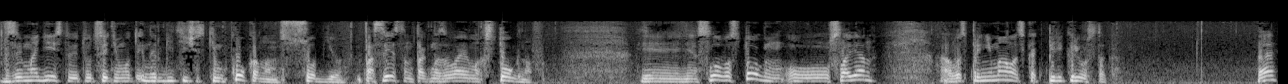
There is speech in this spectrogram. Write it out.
взаимодействует вот с этим вот энергетическим коконом, с собью, посредством так называемых стогнов. Слово стогн у славян воспринималось как перекресток да,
